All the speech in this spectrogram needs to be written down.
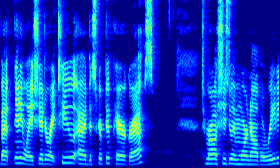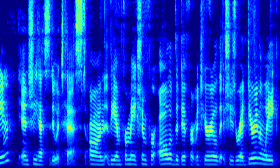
But anyway, she had to write two uh, descriptive paragraphs. Tomorrow she's doing more novel reading, and she has to do a test on the information for all of the different material that she's read during the week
